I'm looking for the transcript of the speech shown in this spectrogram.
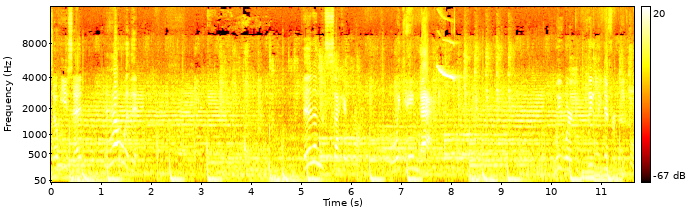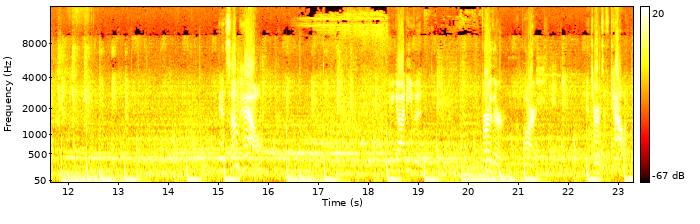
So he said, the hell with it. Then in the second run, when we came back, we were completely different people. And somehow, we got even further apart in terms of talent.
